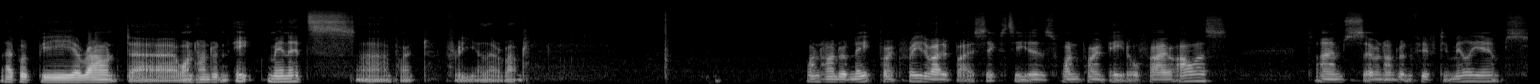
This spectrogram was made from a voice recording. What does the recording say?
That would be around uh, 108 minutes, uh, point three or thereabout. 108.3 divided by 60 is 1.805 hours times 750 milliamps.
